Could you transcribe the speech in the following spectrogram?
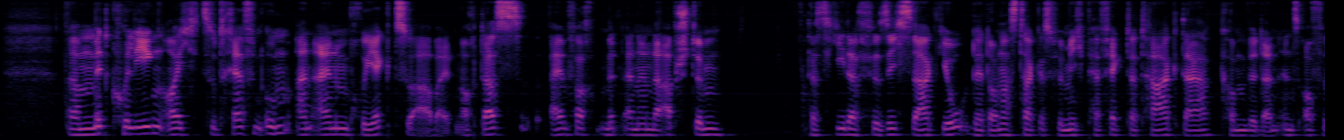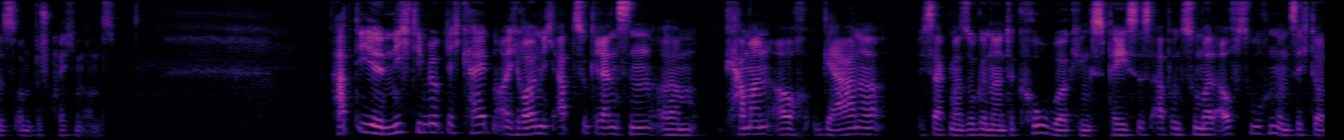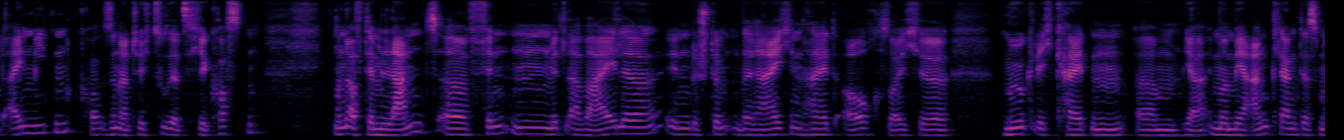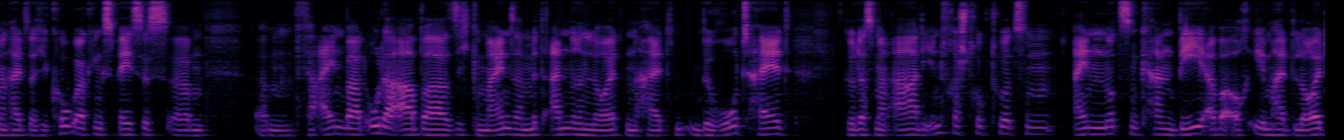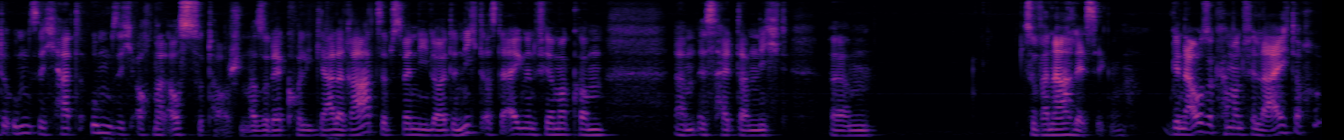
Ähm, mit Kollegen euch zu treffen, um an einem Projekt zu arbeiten. Auch das einfach miteinander abstimmen, dass jeder für sich sagt, jo, der Donnerstag ist für mich perfekter Tag, da kommen wir dann ins Office und besprechen uns. Habt ihr nicht die Möglichkeiten, euch räumlich abzugrenzen, ähm, kann man auch gerne, ich sag mal, sogenannte Coworking Spaces ab und zu mal aufsuchen und sich dort einmieten. Das sind natürlich zusätzliche Kosten. Und auf dem Land äh, finden mittlerweile in bestimmten Bereichen halt auch solche Möglichkeiten ähm, ja immer mehr Anklang, dass man halt solche Coworking Spaces ähm, ähm, vereinbart oder aber sich gemeinsam mit anderen Leuten halt ein Büro teilt, sodass man A, die Infrastruktur zum einen nutzen kann, B, aber auch eben halt Leute um sich hat, um sich auch mal auszutauschen. Also der kollegiale Rat, selbst wenn die Leute nicht aus der eigenen Firma kommen, ähm, ist halt dann nicht ähm, zu vernachlässigen. Genauso kann man vielleicht auch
